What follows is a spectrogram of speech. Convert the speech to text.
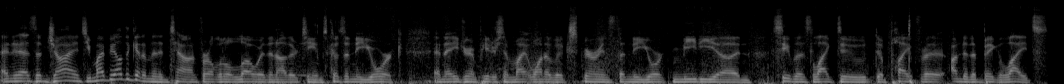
And as the Giants, you might be able to get him into town for a little lower than other teams because of New York. And Adrian Peterson might want to experience the New York media and see what it's like to to play for under the big lights.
